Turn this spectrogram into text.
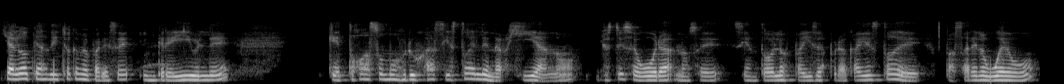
Y algo que has dicho que me parece increíble, que todas somos brujas y esto de la energía, ¿no? Yo estoy segura, no sé si en todos los países, pero acá hay esto de pasar el huevo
